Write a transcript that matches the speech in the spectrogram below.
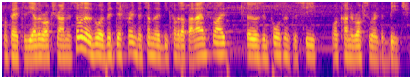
compared to the other rocks around them. Some of them were a bit different and some of them would be covered up by landslides so it was important to see what kind of rocks were at the beach.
